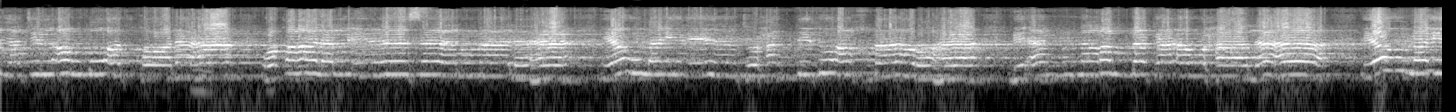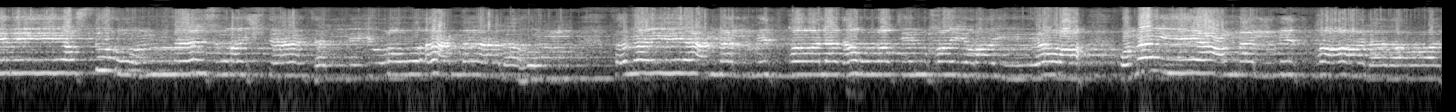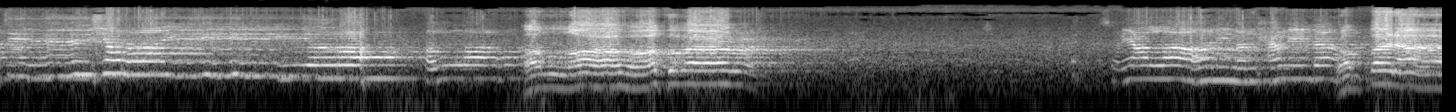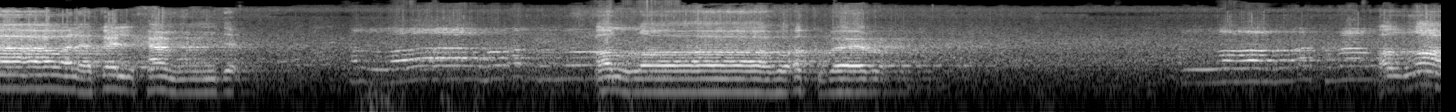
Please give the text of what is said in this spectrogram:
وأخرجت الأرض أثقالها وقال الإنسان ما لها يومئذ تحدث أخبارها بأن ربك أوحى لها يومئذ يصدر الناس أشتاتا ليروا أعمالهم فمن يعمل مثقال ذرة خيرا يره ومن يعمل مثقال ذرة شرا يره. الله الله أكبر. سمع الله لمن حمده. ربنا ولك الحمد. الله أكبر. الله أكبر. Allah.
